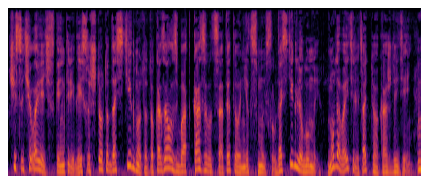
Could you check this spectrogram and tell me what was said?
Чисто человеческая интрига. Если что-то достигнуто, то, казалось бы, отказываться от этого нет смысла. Достигли Луны? Ну, давайте летать туда каждый день. Угу.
